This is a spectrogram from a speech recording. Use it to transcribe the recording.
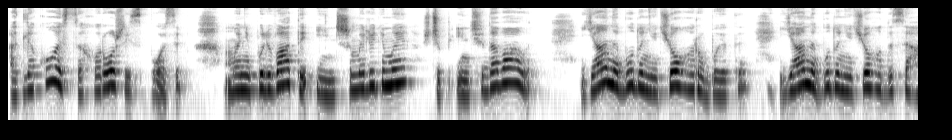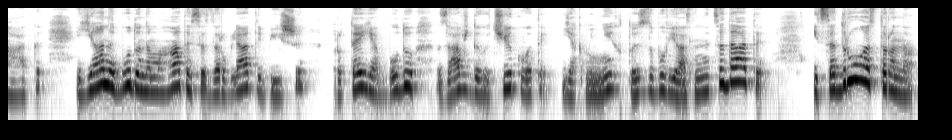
а для когось це хороший спосіб маніпулювати іншими людьми, щоб інші давали. Я не буду нічого робити, я не буду нічого досягати, я не буду намагатися заробляти більше, проте я буду завжди очікувати, як мені хтось зобов'язаний це дати. І це друга сторона.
